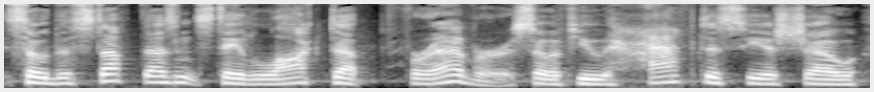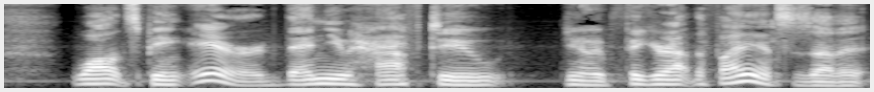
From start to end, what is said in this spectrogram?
so the stuff doesn't stay locked up forever. So if you have to see a show while it's being aired, then you have to, you know, figure out the finances of it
